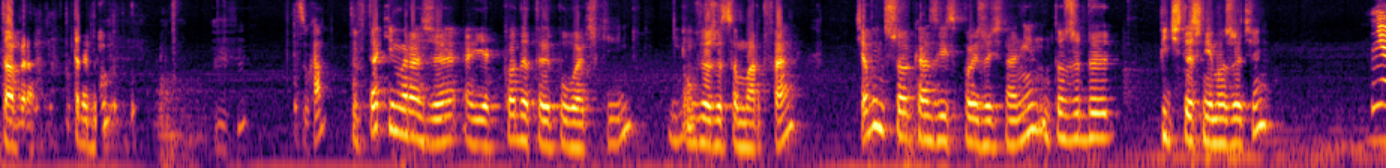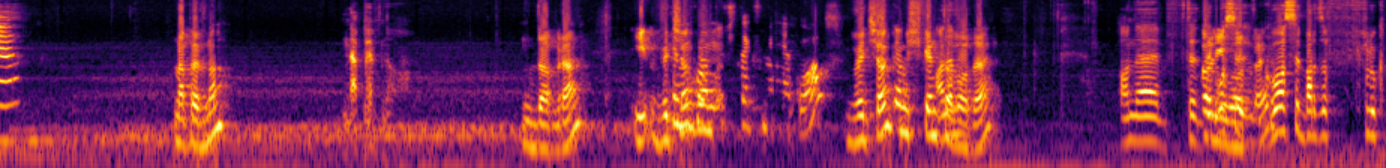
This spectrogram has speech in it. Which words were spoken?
Dobra, Tredu. Słucham? To w takim razie, jak kładę te półeczki i mówię, że są martwe, chciałbym przy okazji spojrzeć na nie, no to żeby pić też nie możecie? Nie. Na pewno? Na pewno. Dobra. I wyciągam, tak zmienia głos? wyciągam świętowodę. One, te, te Holy głosy, głosy bardzo fluk,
